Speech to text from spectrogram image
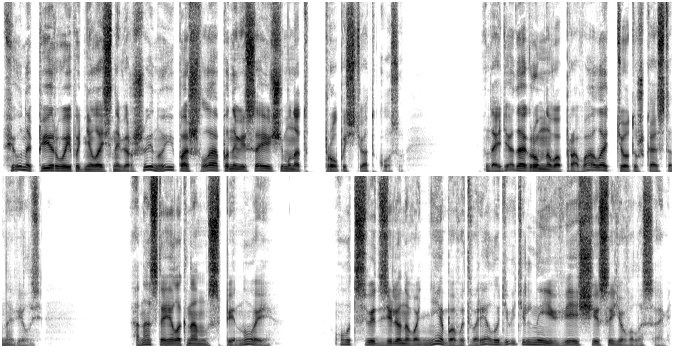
Фиона первой поднялась на вершину и пошла по нависающему над пропастью откосу. Дойдя до огромного провала, тетушка остановилась. Она стояла к нам спиной. Отцвет зеленого неба вытворял удивительные вещи с ее волосами.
